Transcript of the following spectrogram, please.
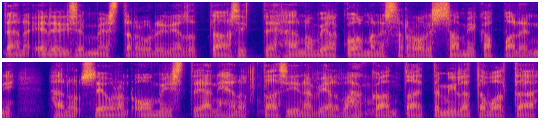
tämän edellisen mestaruuden. Ja tota, sitten hän on vielä kolmannessa roolissa Sami Kapanen, niin hän on seuran omistaja, niin hän ottaa siinä vielä vähän kantaa, että millä tavalla tämä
